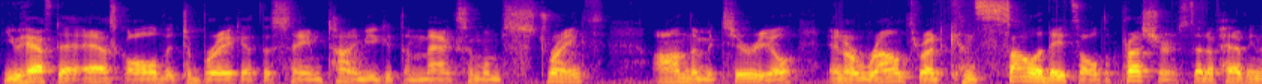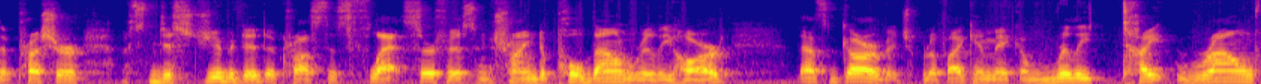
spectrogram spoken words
you have to ask all of it to break at the same time. You get the maximum strength on the material and a round thread consolidates all the pressure instead of having the pressure distributed across this flat surface and trying to pull down really hard that's garbage but if I can make a really tight round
